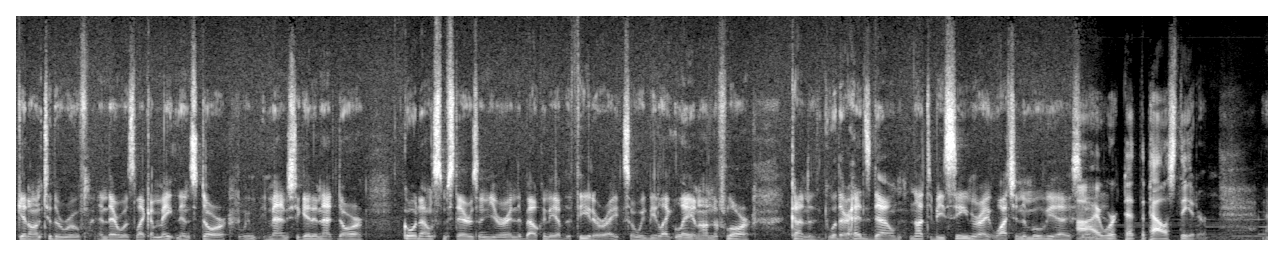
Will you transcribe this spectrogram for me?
get onto the roof, and there was like a maintenance door. We managed to get in that door, go down some stairs, and you're in the balcony of the theater, right? So we'd be like laying on the floor, kind of with our heads down, not to be seen, right, watching the movie. uh, So, I worked at the Palace Theater. Uh,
